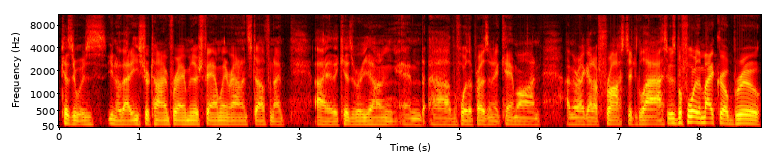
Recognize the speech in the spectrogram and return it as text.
because it was you know that Easter time frame and there's family around and stuff and I, I the kids were young and uh, before the president came on I remember I got a frosted glass. It was before the microbrew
